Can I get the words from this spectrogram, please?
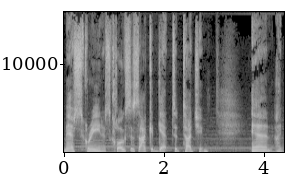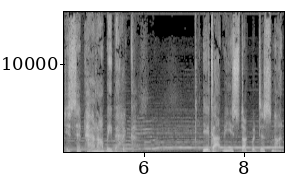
mesh screen as close as I could get to touch him. And I just said, Pat, I'll be back. You got me. You stuck with this nun.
